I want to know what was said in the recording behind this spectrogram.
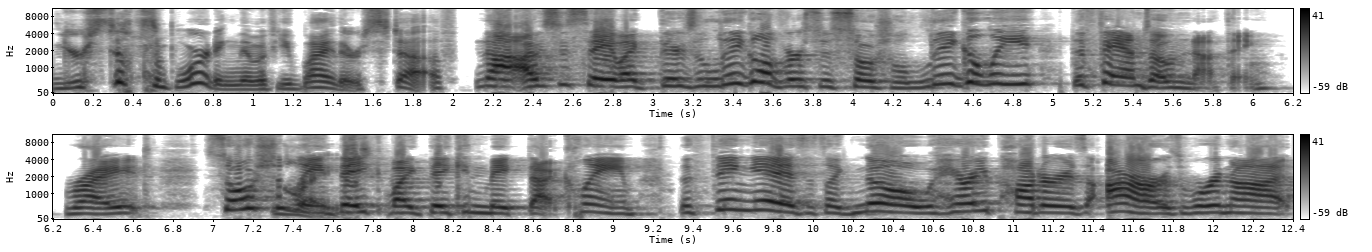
you're still supporting them if you buy their stuff. No, I was just saying, like, there's legal versus social. Legally, the fans own nothing, right? Socially, right. they like they can make that claim. The thing is, it's like, no, Harry Potter is ours. We're not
